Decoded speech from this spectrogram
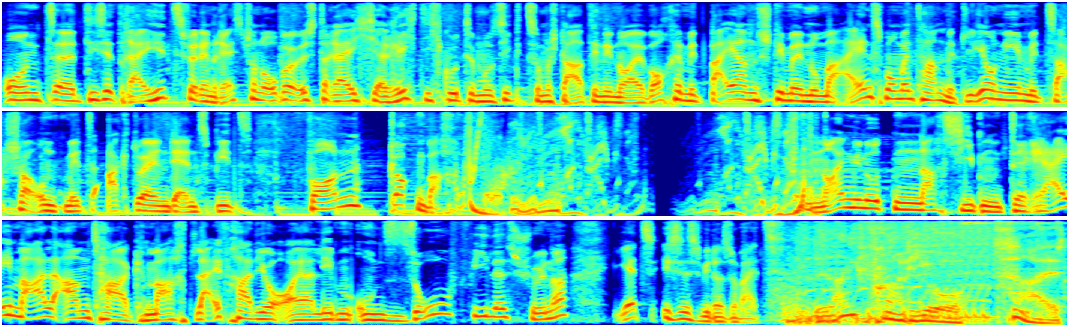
Und äh, diese drei Hits für den Rest von Oberösterreich. Richtig gute Musik zum Start in die neue Woche mit Bayerns Stimme Nummer 1 momentan, mit Leonie, mit Sascha und mit aktuellen Dancebeats von Glockenbach. Neun Minuten nach sieben. Dreimal am Tag macht Live-Radio euer Leben um so vieles schöner. Jetzt ist es wieder soweit. Live-Radio zahlt.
